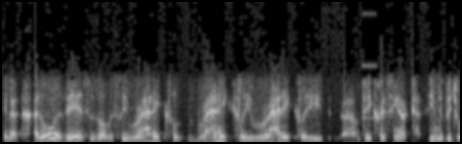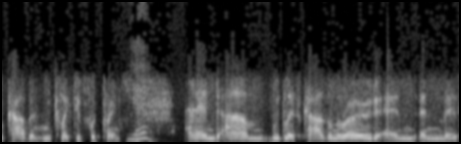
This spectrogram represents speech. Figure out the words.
you know, and all of this is obviously radical, radically, radically um, decreasing our individual carbon and collective footprints. Yeah. And um, with less cars on the road and, and less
